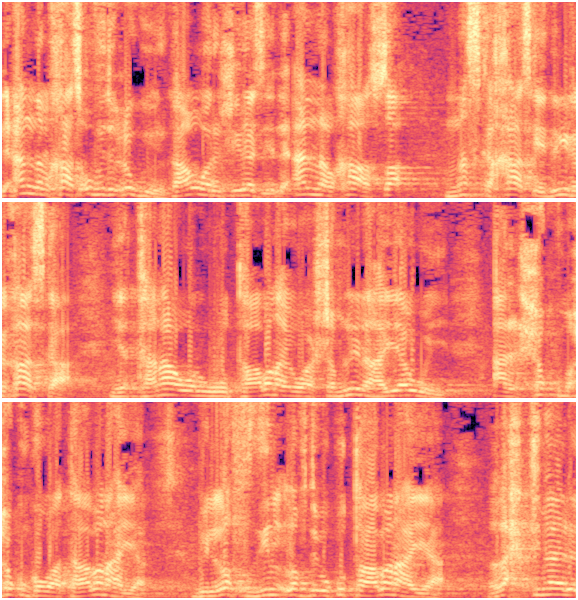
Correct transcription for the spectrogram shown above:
liana alkhaas ufid wuxuu ku yidhi kaama wara shiraasi liana alkhaasa naska khaaska iyo daliilka khaaska yatanaawal wuu taabanaya waa shamlinahayaa weeye alxukma xukunka waa taabanahaya. Bilafdin lafdi buu ku taabanahaya. La ixtimaala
